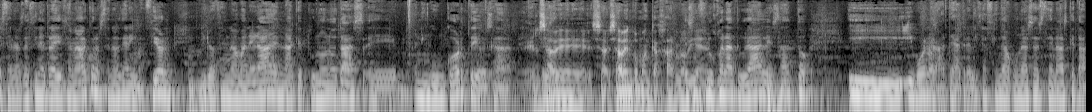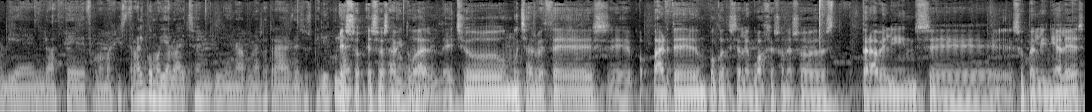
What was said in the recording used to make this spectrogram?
escenas de cine tradicional con escenas de animación y lo hace de una manera en la que tú no notas eh, ningún corte, o sea... Él sabe, saben cómo encajarlo bien. Es un flujo natural, exacto. Y, bueno, la teatralización de algunas escenas que también lo hace de forma magistral, como ya lo ha hecho en, algunas otras de sus películas. Eso, eso es habitual. De hecho, muchas veces eh, parte un poco de ese lenguaje son esos travelings eh, superlineales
